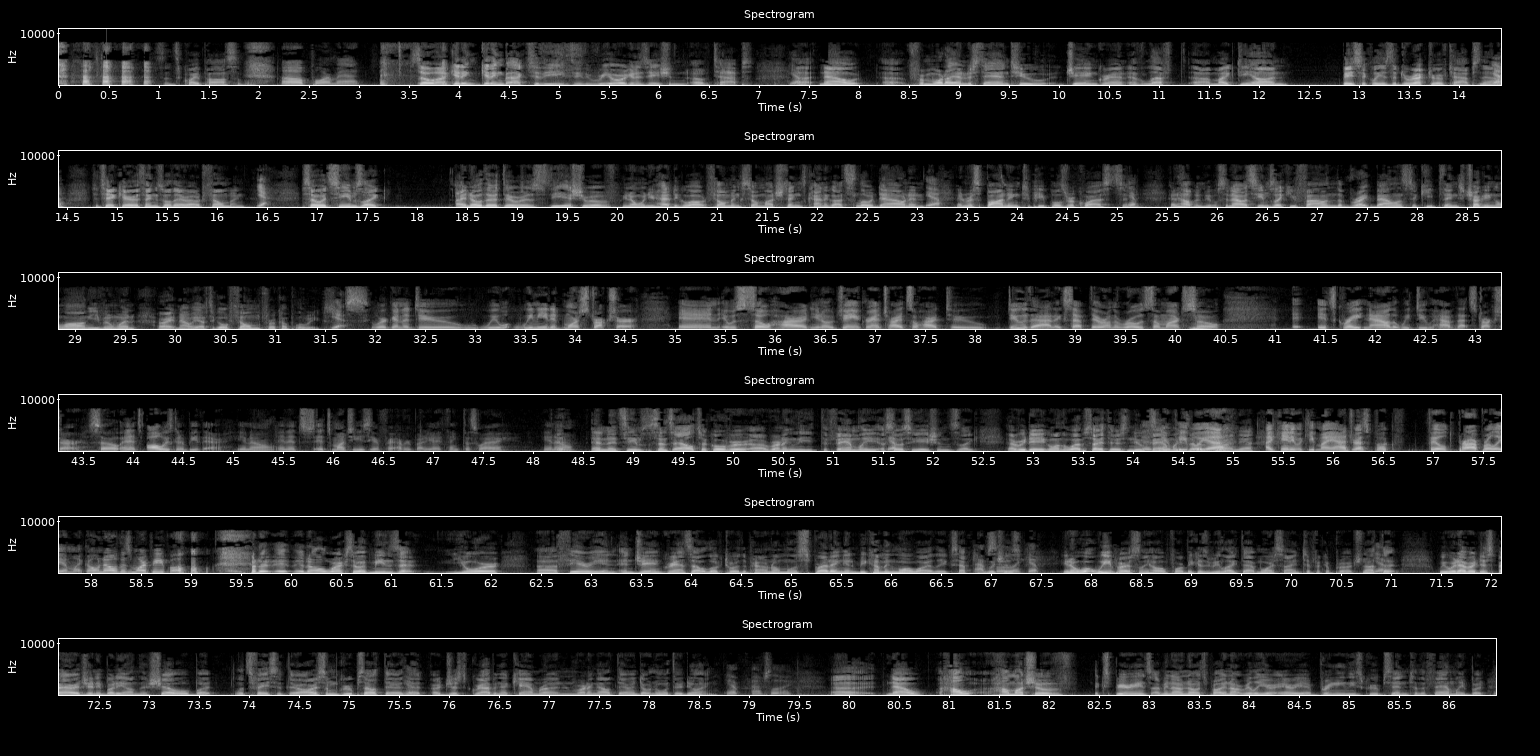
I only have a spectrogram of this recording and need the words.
So it's quite possible. Oh, poor Matt. So uh, getting getting back to the to the reorganization of TAPS. Yeah. Uh, now, uh, from what I understand, too, Jay and Grant have left uh, Mike Dion basically as the director of TAPS now Yeah. to take care of things while they're out filming. Yeah. So it seems like I know that there was the issue of you know when you had to go out filming so much, things kind of got slowed down and Yeah. and responding to people's requests and Yep. and helping people. So now it seems like you found the right balance to keep things chugging along, even when all right now we have to go film for a couple of weeks. Yes, we're gonna do. We we needed more structure, and it was so hard. You know, Jay and Grant tried so hard to do that, except they were on the road so much. So it, it's great now that we do have that structure. So, and it's always going to be there. You know, and it's it's much easier for everybody. I think this way. You know. And it seems since Al took over uh, running the, the family associations, like every day you go on the website, there's new There's new families people, that yeah. joined. Yeah, I can't even keep my address book filled properly. I'm like, oh no, there's more people. but it, it, it all works. So it means that your uh, theory and, and Jay and Grant's outlook toward the paranormal is spreading and becoming more widely accepted, which is yep. you know what we personally hope for because we like that more scientific approach. Not Yep. that we would ever disparage anybody on the show, but let's face it, there are some groups out there that are just grabbing a camera and running out there and don't know what they're doing. yep, absolutely. Uh, now, how how much of experience? I mean, I know it's probably not really your area bringing these groups into the family, but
